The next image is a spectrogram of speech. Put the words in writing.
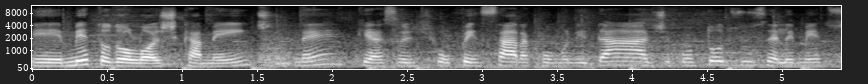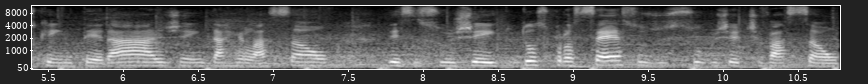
é, metodologicamente, né? que é a gente for pensar a comunidade com todos os elementos que interagem, da relação desse sujeito, dos processos de subjetivação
